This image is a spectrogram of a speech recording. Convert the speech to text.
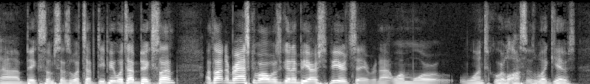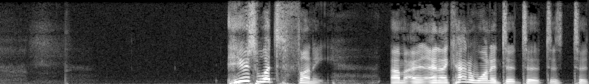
Uh, Big Slim says, "What's up, DP? What's up, Big Slim? I thought Nebraska ball was going to be our spirit saver, not one more one score losses. What gives?" Here's what's funny um, and, and I kind of wanted to, to, to, to,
